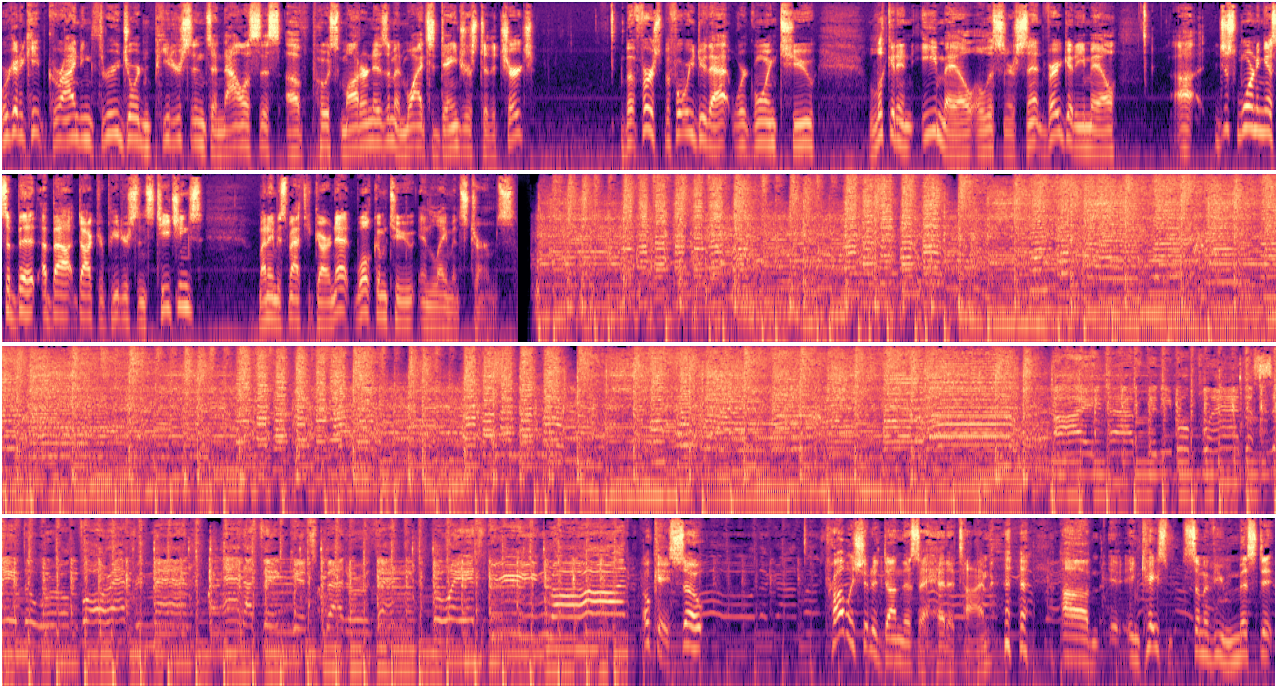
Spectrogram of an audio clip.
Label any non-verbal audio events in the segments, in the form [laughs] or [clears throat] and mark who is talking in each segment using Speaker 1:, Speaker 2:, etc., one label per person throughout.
Speaker 1: We're going to keep grinding through Jordan Peterson's analysis of postmodernism and why it's dangerous to the church. But first, before we do that, we're going to look at an email a listener sent. Very good email. Uh, just warning us a bit about Dr. Peterson's teachings. My name is Matthew Garnett. Welcome to In Layman's Terms. Okay, so probably should have done this ahead of time. [laughs] um, in case some of you missed it,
